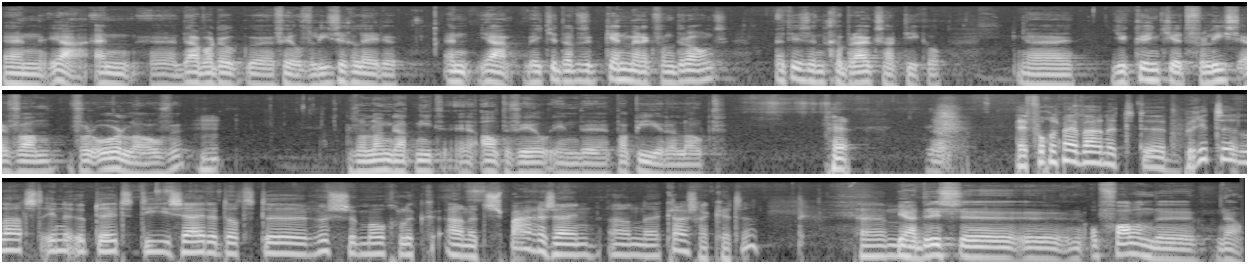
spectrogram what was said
En ja, en uh, daar wordt ook veel verliezen geleden. En ja, weet je, dat is een kenmerk van drones. Het is een gebruiksartikel. je kunt je het verlies ervan veroorloven, hm. zolang dat niet al te veel in de papieren loopt. Ja. Nee, volgens mij waren het de Britten laatst in de update die zeiden dat de Russen mogelijk aan het sparen zijn aan uh, kruisraketten. Um, ja, er is uh, een opvallende nou,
